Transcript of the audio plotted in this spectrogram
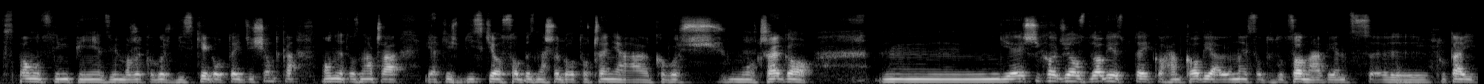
wspomóc tymi pieniędzmi, może kogoś bliskiego. Tutaj dziesiątka monet oznacza jakieś bliskie osoby z naszego otoczenia, kogoś młodszego. Mm, Jeśli chodzi o zdrowie, jest tutaj kochankowie, ale ona jest odwrócona, więc y, tutaj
